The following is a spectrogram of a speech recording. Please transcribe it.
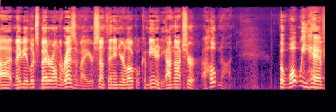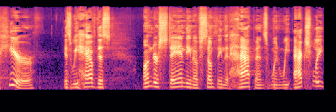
uh, maybe it looks better on the resume or something in your local community. I'm not sure. I hope not. But what we have here is we have this understanding of something that happens when we actually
